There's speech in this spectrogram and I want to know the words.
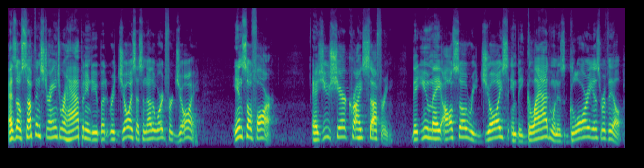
As though something strange were happening to you, but rejoice. That's another word for joy. Insofar as you share Christ's suffering, that you may also rejoice and be glad when his glory is revealed.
